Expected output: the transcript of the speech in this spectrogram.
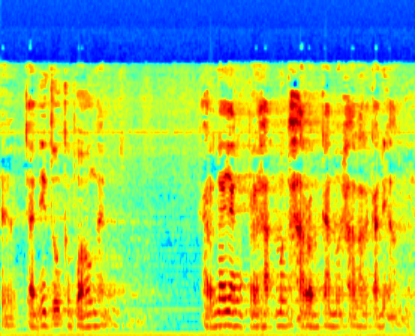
Ya, dan itu kebohongan. Karena yang berhak mengharamkan menghalalkan ya Allah.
